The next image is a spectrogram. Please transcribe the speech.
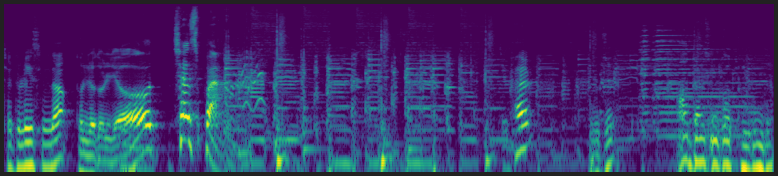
자, 돌리겠습니다. 돌려 돌려 찬스팡. 8. 뭐지? 아, 나 이거 별론데.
